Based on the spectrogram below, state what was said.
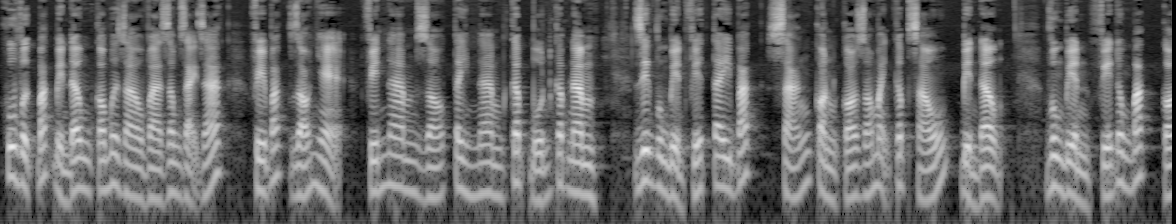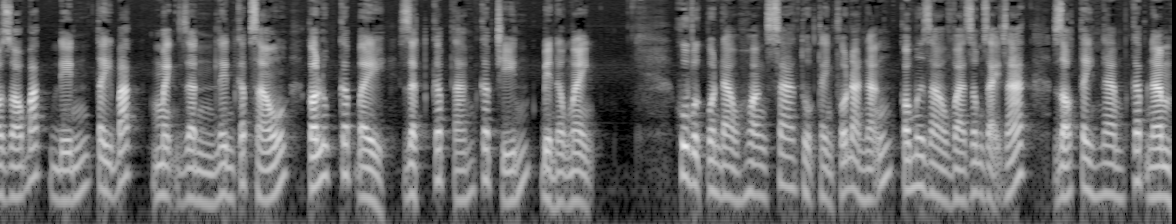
Khu vực Bắc Biển Đông có mưa rào và rông rải rác, phía Bắc gió nhẹ, phía Nam gió Tây Nam cấp 4, cấp 5. Riêng vùng biển phía Tây Bắc sáng còn có gió mạnh cấp 6, biển động. Vùng biển phía Đông Bắc có gió Bắc đến Tây Bắc mạnh dần lên cấp 6, có lúc cấp 7, giật cấp 8, cấp 9, biển động mạnh. Khu vực quần đảo Hoàng Sa thuộc thành phố Đà Nẵng có mưa rào và rông rải rác, gió Tây Nam cấp 5.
